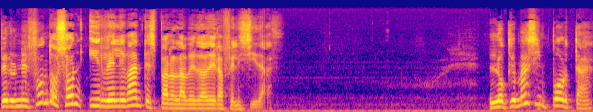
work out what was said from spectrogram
Pero en el fondo son irrelevantes para la verdadera felicidad. Lo que más importa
